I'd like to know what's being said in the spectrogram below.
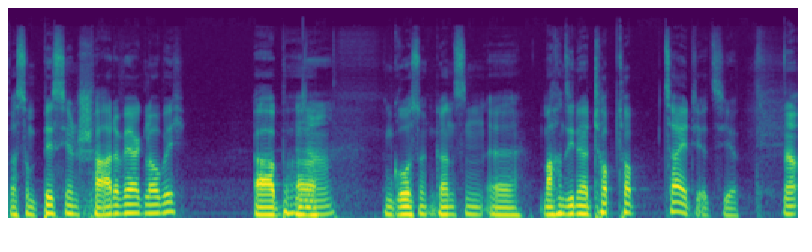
was so ein bisschen schade wäre, glaube ich. Aber Ja. Im Großen und Ganzen äh, machen sie eine Top-Top-Zeit jetzt hier. Ja.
